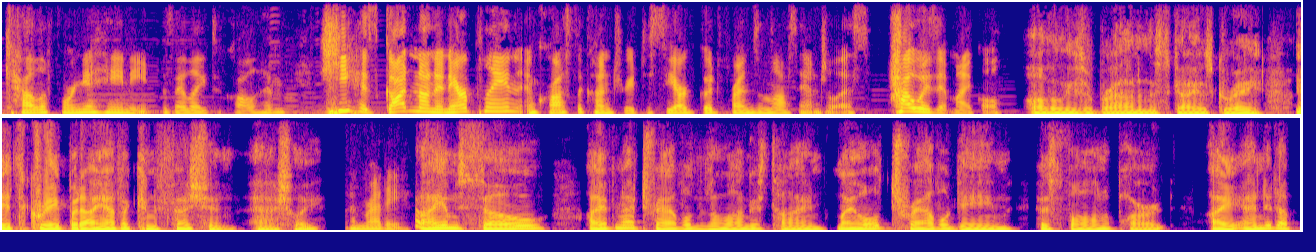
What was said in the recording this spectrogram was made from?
California Hainey, as I like to call him. He has gotten on an airplane and crossed the country to see our good friends in Los Angeles. How is it, Michael? All the leaves are brown and the sky is gray. It's great, but I have a confession, Ashley. I'm ready. I am so, I have not traveled in the longest time. My whole travel game has fallen apart. I ended up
